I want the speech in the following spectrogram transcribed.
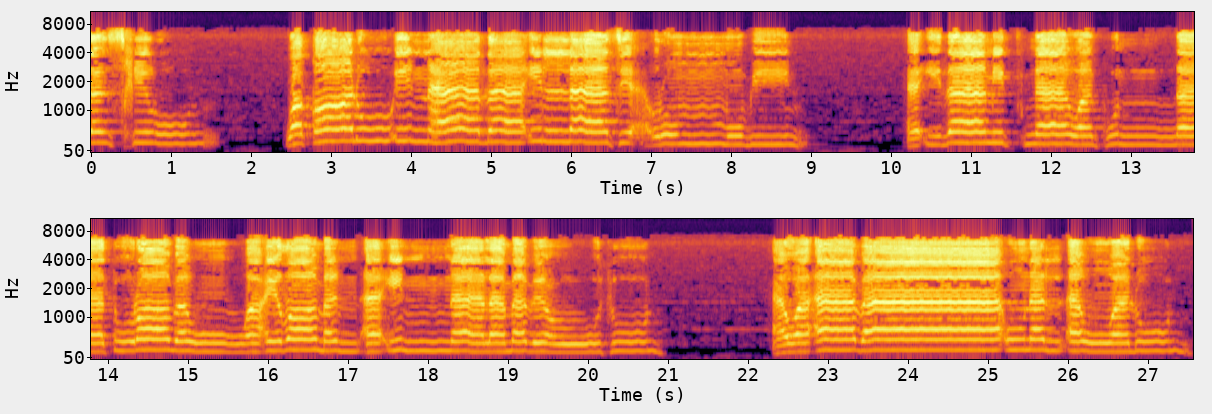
يستسخرون. وقالوا إن هذا إلا سحر مبين. أإذا متنا وكنا ترابا وعظاما أإنا لمبعوثون. أو آباؤنا الأولون.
